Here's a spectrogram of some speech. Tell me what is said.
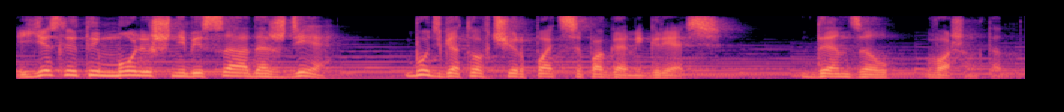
Если ты молишь небеса о дожде, будь готов черпать сапогами грязь. Дензел Вашингтон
